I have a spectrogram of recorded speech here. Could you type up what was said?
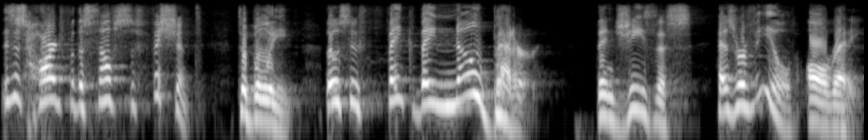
This is hard for the self sufficient to believe. Those who think they know better than Jesus has revealed already.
